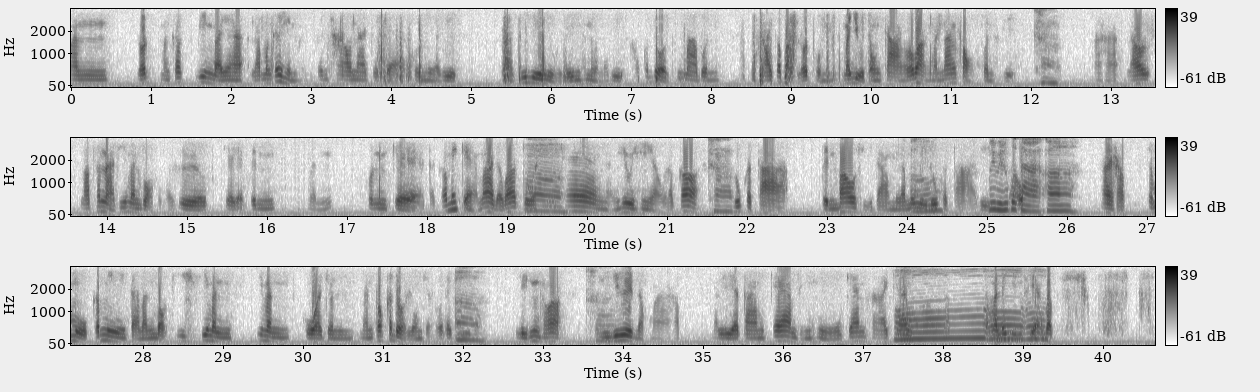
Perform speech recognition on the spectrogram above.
มันรถมันก็วิ่งไปนะฮะ แล้วมันก็เห็นเหมือนเป็นชาวนาแก่ๆคนหนึ่งอะพี่อ่าที่ยืนอยู่ริมถนนนะพี่เขาก็โดดขึ้นมาบนท้ายกระบะรถผมมาอยู่ตรงกลาง ระหว่างมันนั่งสองคนอะพี่ครับอ่าฮะ แล้วลักษณะที่มันบอกผมก็คือแกเป็นเหมือน คนแก่แต่ก็ไม่แก่มากแต่ว่าตัวอ่า แห้งๆหนังเหี่ยวๆแล้วก็ครับ ลูกตาเป็นเบ้าสีดำแล้วไม่มีอ๋อ ลูกตาพี่ไม่มีลูกตาเออใช่ครับจมูกก็มีแต่มันบอกที่ที่มันที่มันกลัวจนมันต้องกระโดดลงจากรถตะเอกี้อลิ้นเขาอะครัมันบยืดออกมาครับมันเลียตามแก้มถึงหูแก้มซ้ายอ๋อแก้มขวาแบบแล้วมันได้ยินเสียงแบบ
